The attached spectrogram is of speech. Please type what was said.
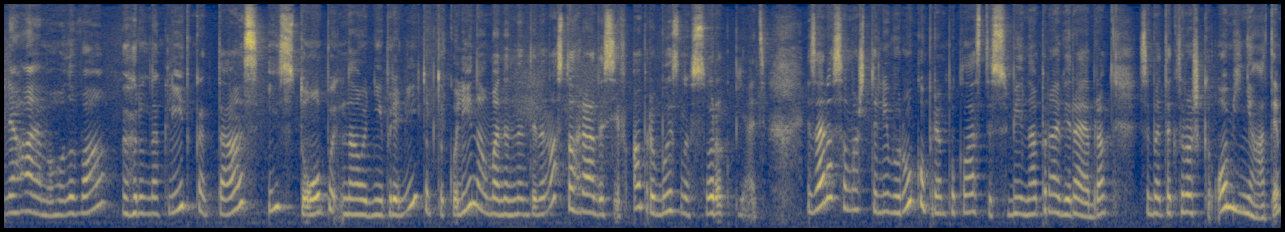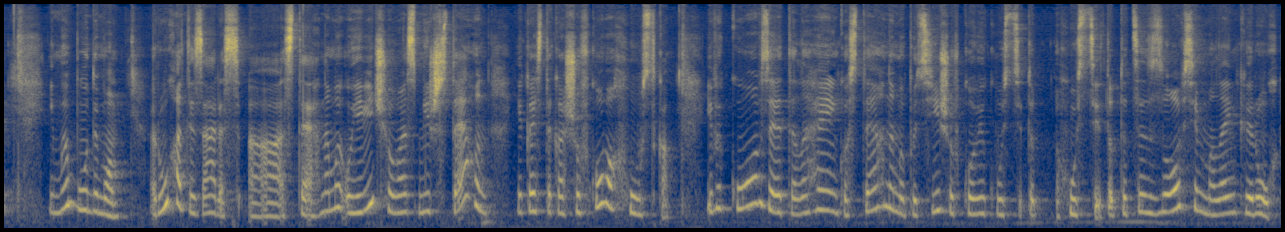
Лягаємо голова, грудна клітка, таз і стопи на одній прямій, тобто коліна у мене не 90 градусів, а приблизно 45. І зараз ви можете ліву руку прям покласти собі на праві ребра, себе так трошки обійняти. І ми будемо рухати зараз а, стегнами. Уявіть, що у вас між стегон якась така шовкова хустка. І ви ковзаєте легенько стегнами по цій шовковій хустці. Тобто це зовсім маленький рух.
